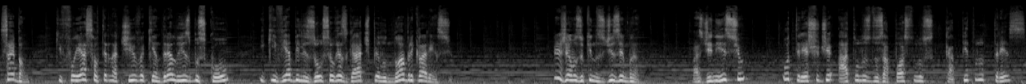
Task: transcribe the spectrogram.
Saibam que foi essa alternativa que André Luiz buscou e que viabilizou seu resgate pelo nobre Clarencio. Vejamos o que nos diz Emmanuel. Mas de início, o trecho de Átulos dos Apóstolos, capítulo 3,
